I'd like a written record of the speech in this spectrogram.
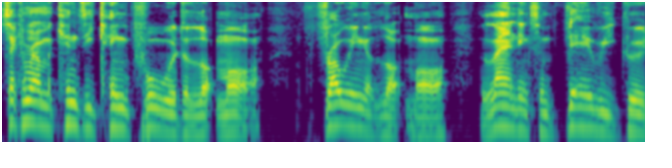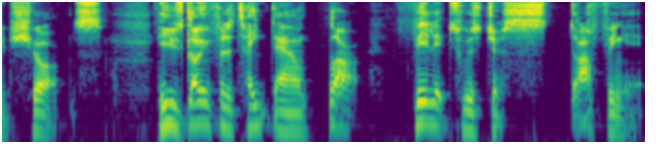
second round, McKenzie came forward a lot more, throwing a lot more, landing some very good shots. He was going for the takedown, but Phillips was just stuffing it.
